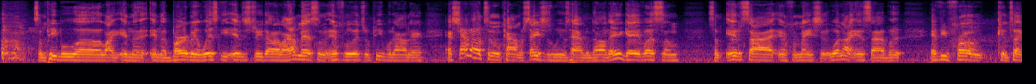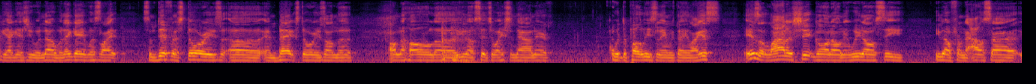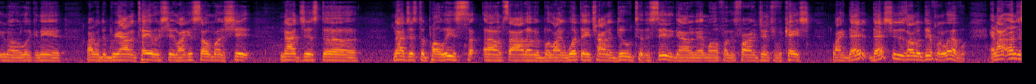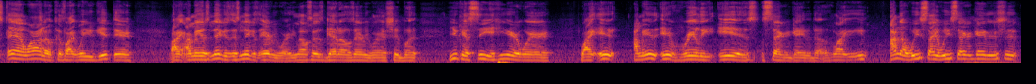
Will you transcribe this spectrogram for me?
some people uh, like in the in the bourbon whiskey industry, dog. Like I met some influential people down there, and shout out to them conversations we was having, dog. They gave us some some inside information. Well, not inside, but if you from Kentucky, I guess you would know. But they gave us like some different stories uh, and backstories on the on the whole uh, you know situation down there with the police and everything. Like it's it's a lot of shit going on that we don't see, you know, from the outside, you know, looking in. Like with the Breonna Taylor shit, like it's so much shit, not just uh not just the police um, side of it, but like what they trying to do to the city down in that motherfucker as far as gentrification. Like that that shit is on a different level. And I understand why though, cause like when you get there, like I mean it's niggas it's niggas everywhere, you know what I'm saying? It's ghettos everywhere and shit, but you can see here where like it I mean it, it really is segregated though. Like you, I know we say we segregated and shit,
